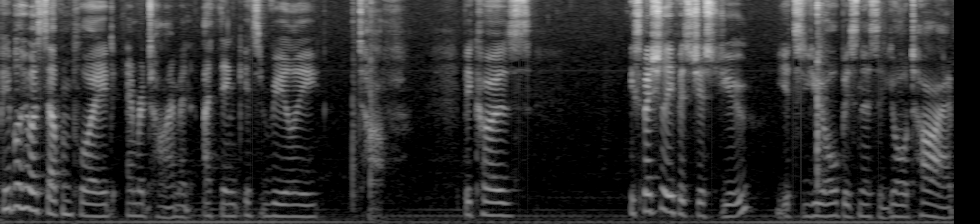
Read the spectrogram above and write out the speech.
people who are self-employed and retirement i think it's really tough because especially if it's just you it's your business and your time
